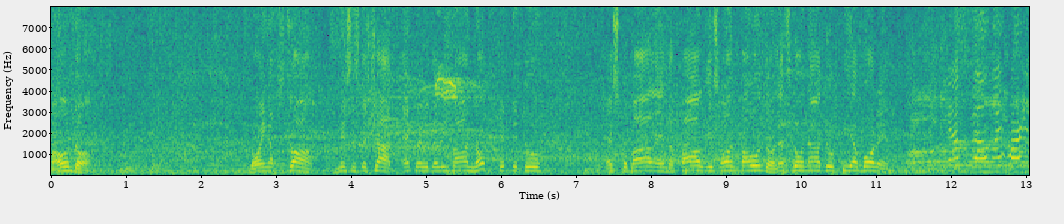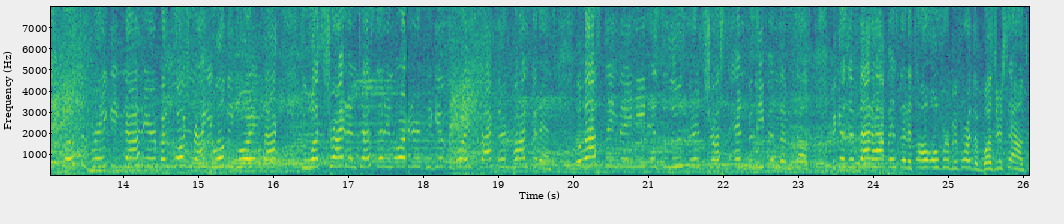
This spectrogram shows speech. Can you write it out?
Faundo. Going up strong. Misses the shot. Ekwe with the rebound. Nope. Tipped it to Escobar and the foul is on Faundo. Let's go now to Pia Boren. Phil, my heart is close to breaking down here, but Coach Frankie will be going back to what's tried and tested in order to give the boys back their confidence. The last thing they need is to lose their trust and belief in themselves, because if that happens, then it's all over before the buzzer sounds.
